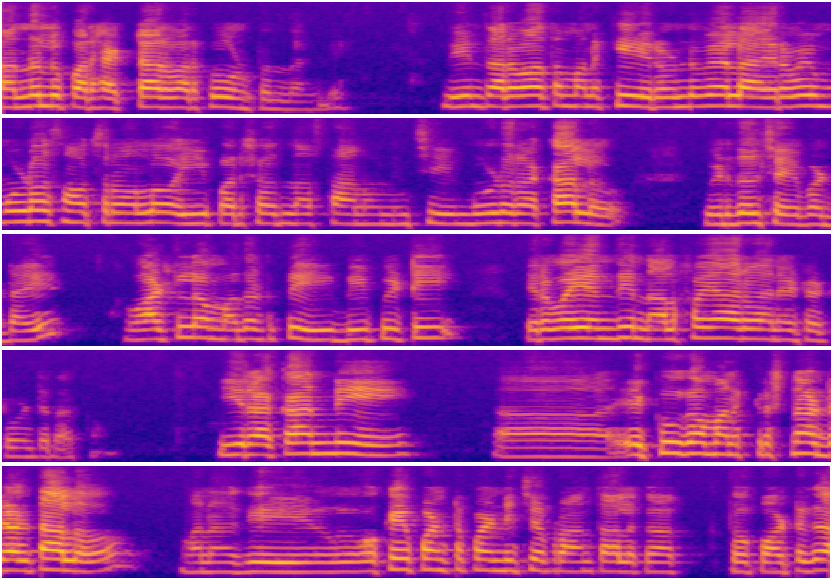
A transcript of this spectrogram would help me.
టన్నులు పర్ హెక్టార్ వరకు ఉంటుందండి. దీని తర్వాత మనకి రెండు వేల ఇరవై మూడో సంవత్సరంలో ఈ పరిశోధన స్థానం నుంచి మూడు రకాలు విడుదల చేయబడ్డాయి. వాటిలో మొదటిది బీపీటీ ఇరవై ఎనిమిది నలభై ఆరు అనేటటువంటి రకం. ఈ రకాన్ని ఎక్కువగా మన కృష్ణా డెల్టాలో మనకి ఒకే పంట పండించే ప్రాంతాలతో పాటుగా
